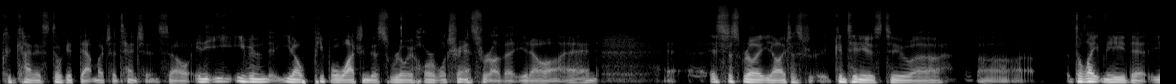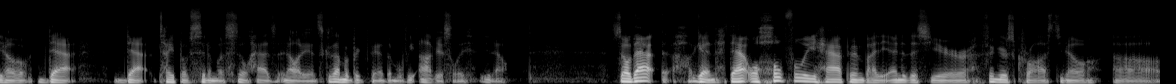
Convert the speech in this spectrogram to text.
could kind of still get that much attention. So even you know people watching this really horrible transfer of it, you know, and uh, it's just really you know it just continues to uh, uh, delight me that you know that that type of cinema still has an audience because I'm a big fan of the movie, obviously, you know. So that again, that will hopefully happen by the end of this year. Fingers crossed. You know, uh,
